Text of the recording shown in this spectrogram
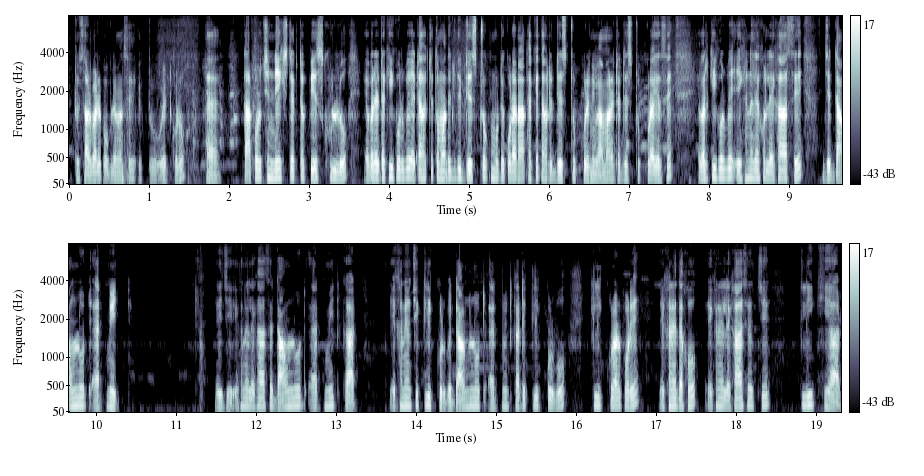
একটু সার্ভারের প্রবলেম আছে, একটু ওয়েট করো। হ্যাঁ তারপর হচ্ছে নেক্সট একটা পেজ খুললো। এবার এটা কি করবে? এটা হচ্ছে তোমাদের যদি ডেস্কটপ মোটে করা না থাকে, তাহলে ডেস্কটপ করে নিবে। আমার এটা ডেস্কটপ করা গেছে। এবার কি করবে? এখানে দেখো লেখা আছে যে ডাউনলোড অ্যাডমিট এই যে, এখানে লেখা আছে ডাউনলোড অ্যাডমিট কার্ড এখানে হচ্ছে ক্লিক করবে। ডাউনলোড অ্যাডমিট কার্ডে ক্লিক করব। ক্লিক করার পরে এখানে দেখো, এখানে লেখা আছে হচ্ছে ক্লিক হেয়ার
